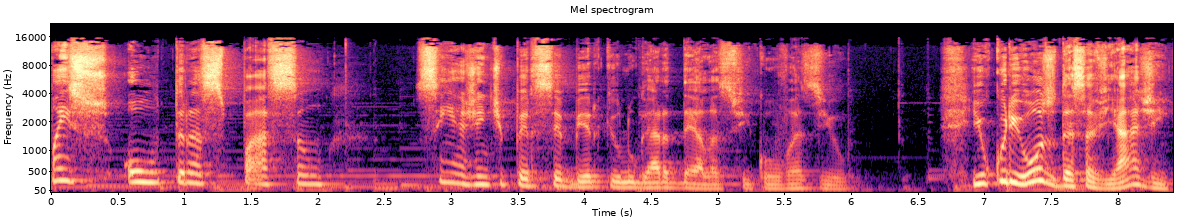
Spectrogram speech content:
mas outras passam sem a gente perceber que o lugar delas ficou vazio. E o curioso dessa viagem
